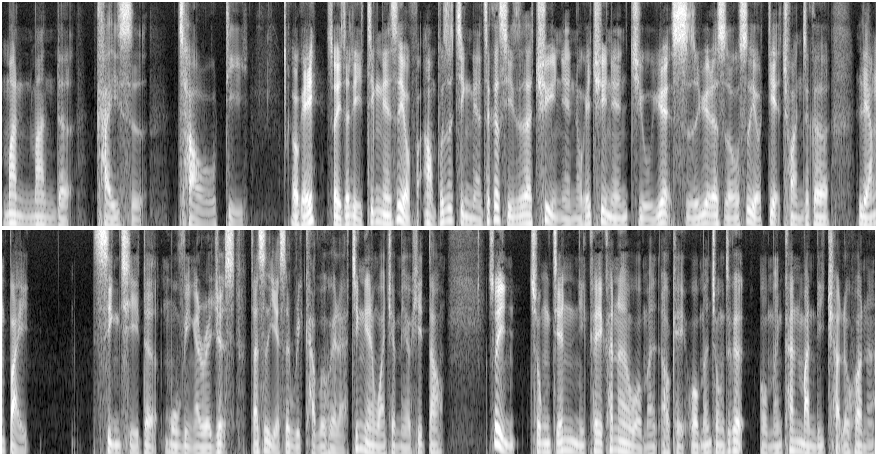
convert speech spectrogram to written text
慢慢的开始抄底，OK，所以这里今年是有发啊，不是今年，这个其实在去年，OK，去年九月、十月的时候是有跌穿这个两百星期的 moving averages，但是也是 recover 回来，今年完全没有 hit 到，所以中间你可以看到我们 OK，我们从这个我们看 money chart 的话呢。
